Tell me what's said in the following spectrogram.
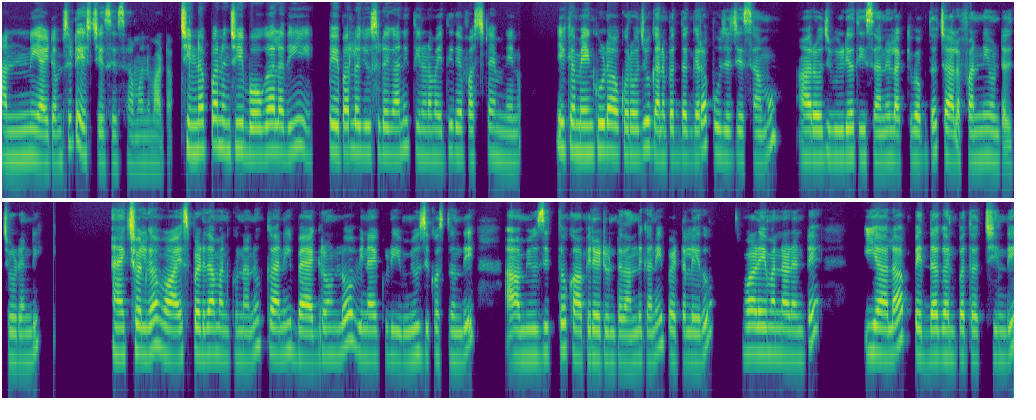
అన్ని ఐటమ్స్ టేస్ట్ చేసేసాం అన్నమాట చిన్నప్పటి నుంచి భోగాలది పేపర్లో చూసుడే కానీ తినడం అయితే ఇదే ఫస్ట్ టైం నేను. ఇక మేము కూడా ఒక రోజు గణపతి దగ్గర పూజ చేసాము. ఆ రోజు వీడియో తీసాను లక్కీ బాబుతో. చాలా ఫన్నీ ఉంటది చూడండి. యాక్చువల్గా వాయిస్ పెడదాం అనుకున్నాను కానీ బ్యాక్గ్రౌండ్లో వినాయకుడి మ్యూజిక్ వస్తుంది. ఆ మ్యూజిక్తో కాపీరైట్ ఉంటది అందుకని పెట్టలేదు. వాడు ఏమన్నాడంటే ఇవాళ పెద్ద గణపతి వచ్చింది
